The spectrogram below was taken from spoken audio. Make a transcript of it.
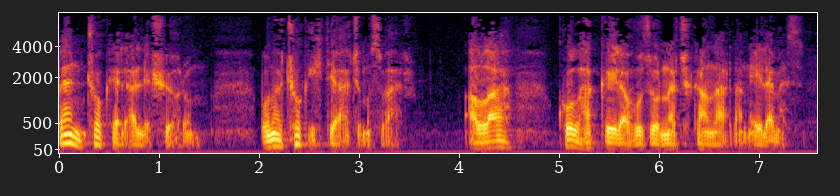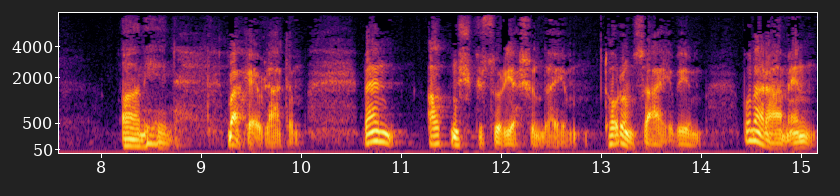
Ben çok helalleşiyorum. Buna çok ihtiyacımız var. Allah kul hakkıyla huzuruna çıkanlardan eylemez. Amin. Bak evladım, ben 60 küsur yaşındayım. Torun sahibiyim. Buna rağmen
